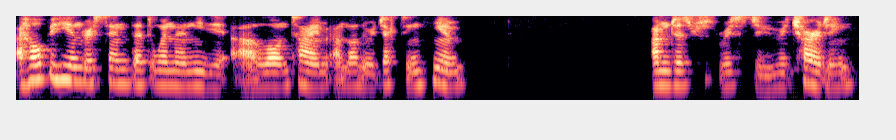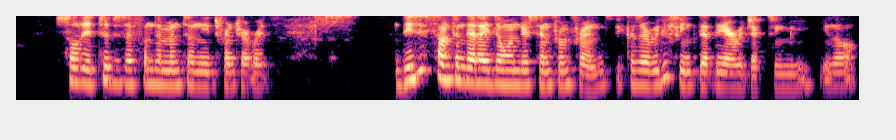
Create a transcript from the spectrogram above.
I hope he understands that when I need alone time, I'm not rejecting him. I'm just re- recharging. Solitude is a fundamental need for introverts. This is something that I don't understand from friends because I really think that they are rejecting me, you know?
